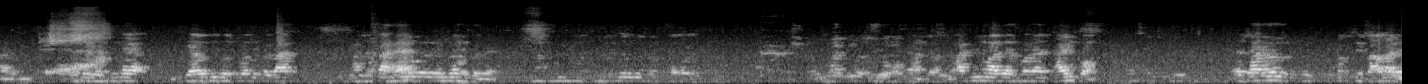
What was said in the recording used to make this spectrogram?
আর মসজিদে কেউ যদি দোষবাদী প্রকার আশা হ্যাঁ করবে আট নামাজের পরে টাইম কম এছাড়াও সবচেয়ে ভালো লাগে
